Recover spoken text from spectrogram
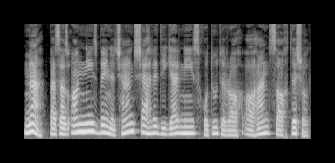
نه پس از آن نیز بین چند شهر دیگر نیز خطوط راه آهن ساخته شد.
